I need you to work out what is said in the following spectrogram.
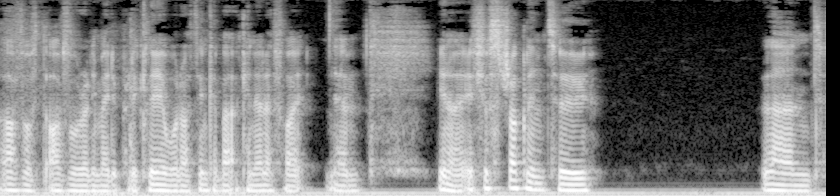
I've I've already made it pretty clear what I think about a Canelo fight. Um, you know, if you're struggling to land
